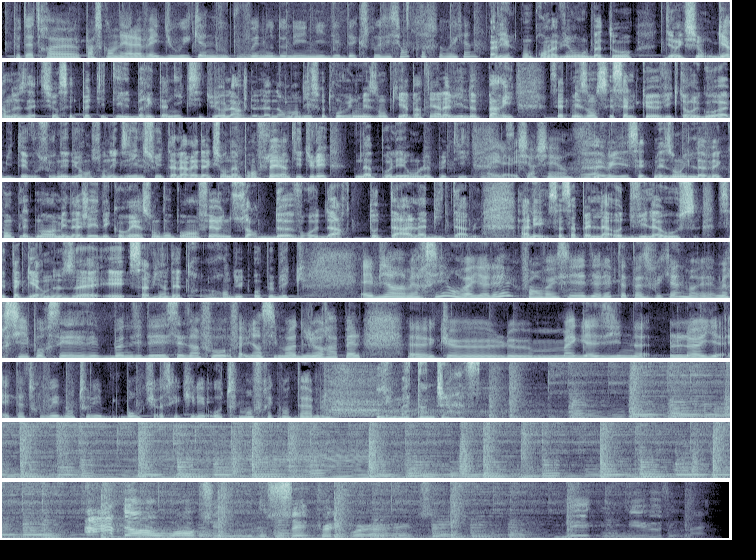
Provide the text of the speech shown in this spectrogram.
peut-être euh, parce qu'on est à la veille du week-end, vous pouvez nous donner une idée d'exposition pour ce week-end? Allez, on prend l'avion ou le bateau, direction Guernesey. Sur cette petite île britannique située au large de la Normandie se trouve une maison qui appartient à la ville de Paris. Cette maison, c'est celle que Victor Hugo a habitée, vous vous souvenez, durant son exil, suite à la rédaction d'un pamphlet intitulé Napoléon le Petit. Ah, il avait cherché, hein Ah oui, et cette maison, il l'avait complètement aménagée et décorée à son goût pour en faire une sorte d'œuvre d'art totale, habitable. Allez, ça s'appelle la Haute Villa House c'est à Guernesey et ça vient d'être rendu au public. Eh bien, merci, on va y aller. Enfin, on va essayer d'y aller, peut-être pas ce week-end. merci pour ces bonnes idées, ces infos. Fabien Simode, je rappelle euh, que le magazine L'œil est à trouver dans tous les bons kiosques et qu'il est hautement fréquentable. Les matins de jazz.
